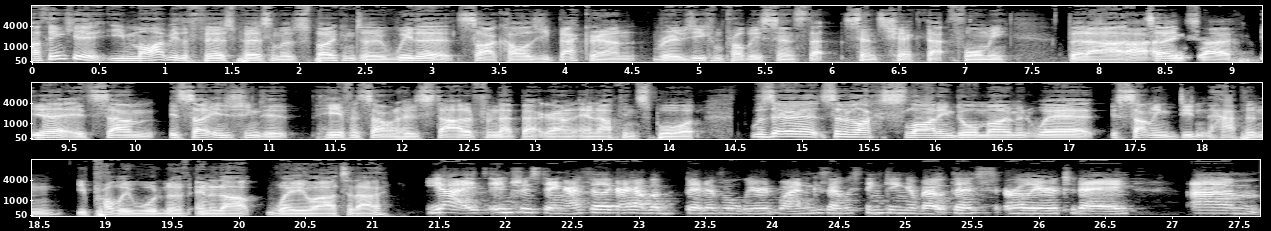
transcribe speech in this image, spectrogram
I think you you might be the first person we've spoken to with a psychology background. Rubes, you can probably sense that sense check that for me. But uh, uh, so, I think so. Yeah, it's um it's so interesting to hear from someone who's started from that background and up in sport. Was there a, sort of like a sliding door moment where if something didn't happen, you probably wouldn't have ended up where you are today? Yeah, it's interesting. I feel like I have a bit of a weird one because I was thinking about this earlier today um,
